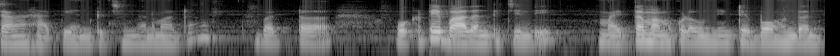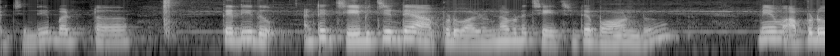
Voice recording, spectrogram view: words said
చాలా హ్యాపీ అనిపించింది అనమాట బట్ ఒకటే బాధ అనిపించింది. మా ఇత్త మామ కూడా ఉండింటే బాగుండు అనిపించింది. బట్ తెలీదు. అంటే చేపించింటే అప్పుడు వాళ్ళు ఉన్నప్పుడే చేయించింటే బాగుండు. మేము అప్పుడు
